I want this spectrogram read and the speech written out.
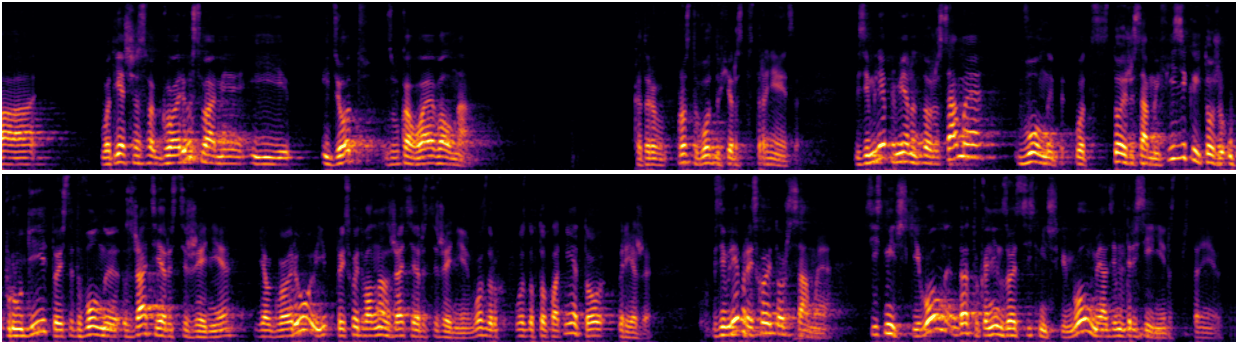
А вот я сейчас говорю с вами, и идет звуковая волна, которая просто в воздухе распространяется. В Земле примерно то же самое. Волны вот с той же самой физикой, тоже упругие, то есть это волны сжатия и растяжения. Я говорю, и происходит волна сжатия и растяжения. Воздух, воздух то плотнее, то реже. В Земле происходит то же самое. Сейсмические волны, да, только они называются сейсмическими волнами, от землетрясений распространяются.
